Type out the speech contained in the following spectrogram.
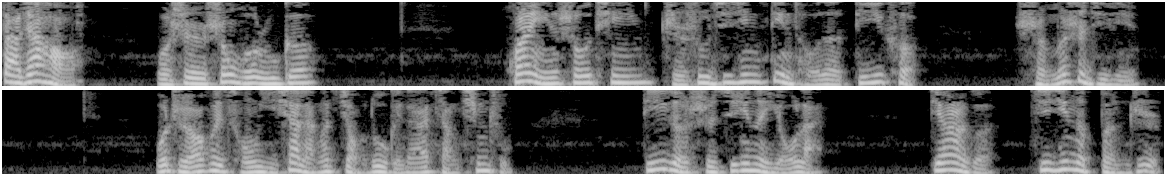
大家好，我是生活如歌，欢迎收听指数基金定投的第一课。什么是基金？我主要会从以下两个角度给大家讲清楚。第一个是基金的由来，第二个基金的本质。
